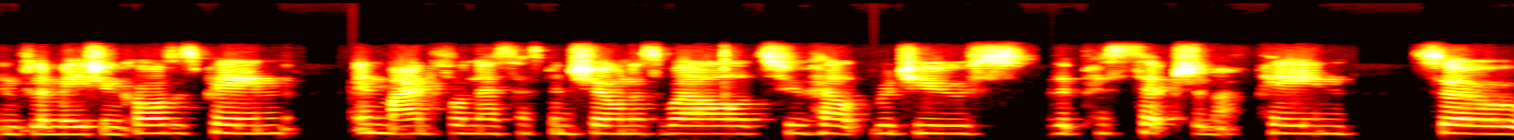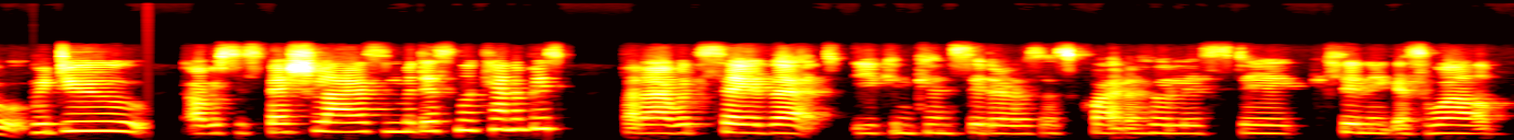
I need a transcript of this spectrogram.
Inflammation causes pain. And mindfulness has been shown as well to help reduce the perception of pain. So we do obviously specialize in medicinal cannabis, but I would say that you can consider us as quite a holistic clinic as well.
